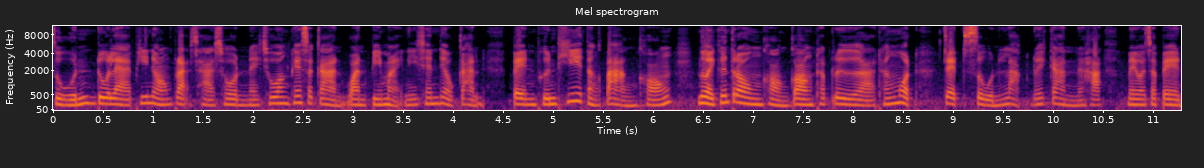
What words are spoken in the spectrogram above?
ศูนย์ดูแลพี่น้องประชาชนในช่วงเทศกาลวันปีใหม่นี้เช่นเดียวกัน เป็นพื้นที่ต่างๆ ของหน่วยขึ้นตรงของกองทัพเรือทั้งหมด7ศูนย์หลักด้วยกันนะคะ ไม่ว่าจะเป็น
